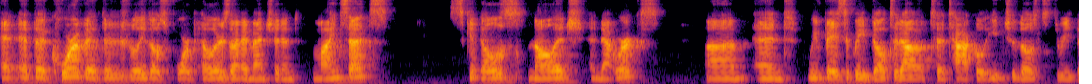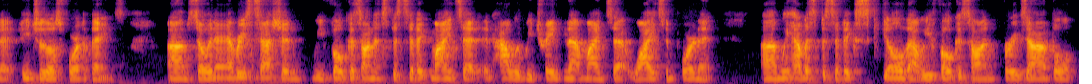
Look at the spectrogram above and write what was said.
at, at the core of it, there's really those four pillars that I mentioned: mindsets, skills, knowledge, and networks. Um, and we've basically built it out to tackle each of those three, th- each of those four things. Um, so in every session, we focus on a specific mindset and how would we train that mindset, why it's important. Um, we have a specific skill that we focus on. For example,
